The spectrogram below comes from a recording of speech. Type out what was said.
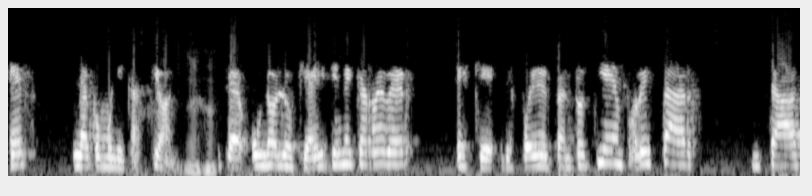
es la comunicación. O sea, uno lo que ahí tiene que rever es que después de tanto tiempo de estar, quizás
